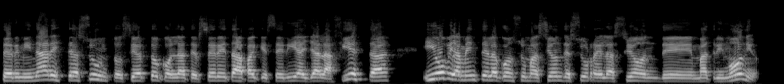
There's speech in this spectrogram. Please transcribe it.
terminar este asunto, ¿cierto? Con la tercera etapa que sería ya la fiesta y obviamente la consumación de su relación de matrimonio.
